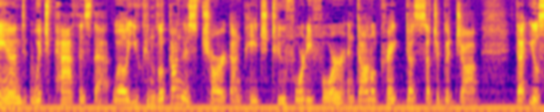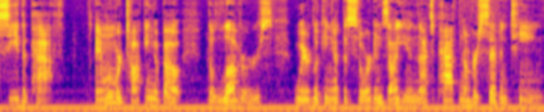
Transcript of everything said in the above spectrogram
And which path is that? Well, you can look on this chart on page 244, and Donald Kraig does such a good job that you'll see the path. And when we're talking about the lovers, we're looking at the sword in Zayin. That's path number 17.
